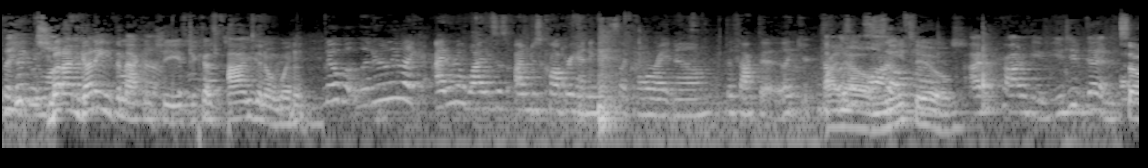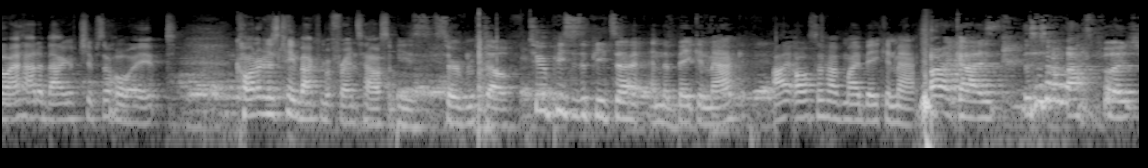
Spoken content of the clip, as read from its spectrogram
but you want But I'm gonna eat the mac and cheese because I'm gonna win. No, but literally, like, I don't know why this is. I'm just comprehending this like all right now. The fact that like you're, that I was know, a lot. me too. I'm proud of you. You did good. So I had a bag of Chips Ahoy. Connor just came back from a friend's house and he's served himself two pieces of pizza and the bacon mac. I also have my bacon mac. All right, guys, this is our last push.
